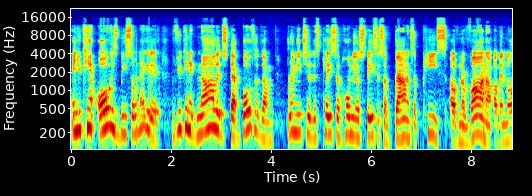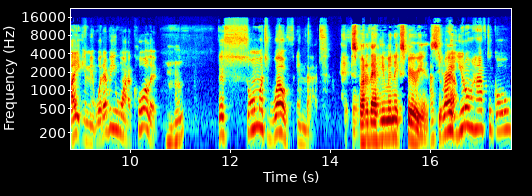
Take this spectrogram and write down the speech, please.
and you can't always be so negative. If you can acknowledge that both of them bring you to this place of homeostasis, of balance, of peace, of nirvana, of enlightenment, whatever you want to call it, Mhm. there's so much wealth in that. It's part of that human experience. That's you right. You don't have to go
